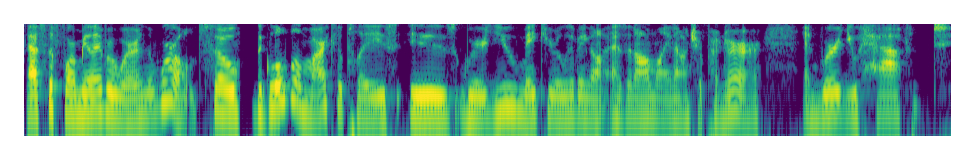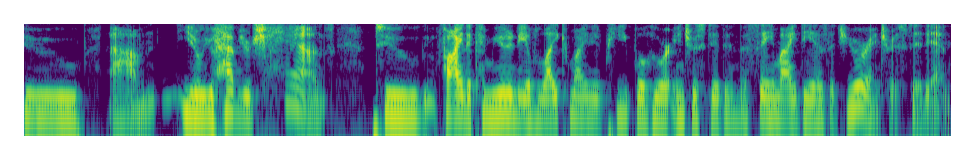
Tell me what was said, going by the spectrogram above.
That's the formula everywhere in the world. So the global marketplace is where you make your living as an online entrepreneur and where you have to, um, you know, you have your chance to find a community of like minded people who are interested in the same ideas that you're interested in.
